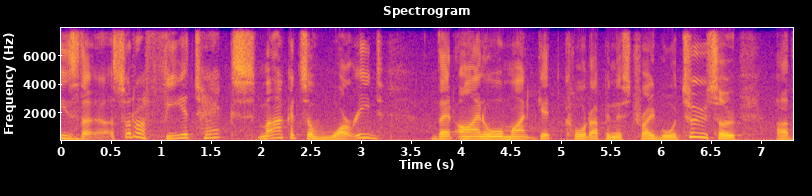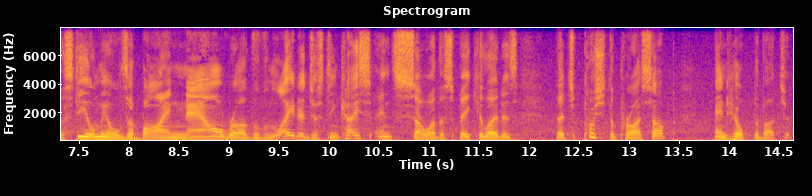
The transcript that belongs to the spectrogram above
is the sort of fear tax. Markets are worried that iron ore might get caught up in this trade war too. So uh, the steel mills are buying now rather than later, just in case, and so are the speculators. That's pushed the price up and helped the budget.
